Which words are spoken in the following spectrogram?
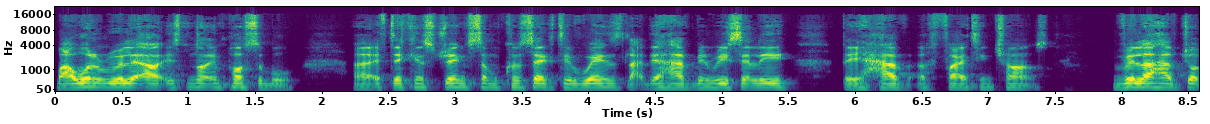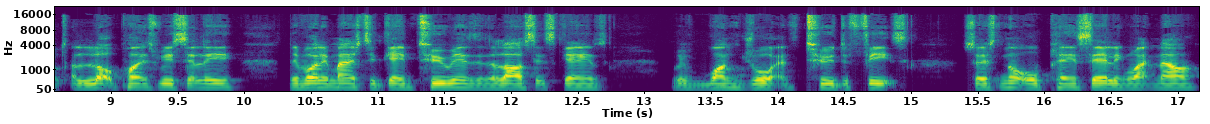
But I wouldn't rule it out. It's not impossible. Uh, if they can string some consecutive wins like they have been recently, they have a fighting chance. Villa have dropped a lot of points recently. They've only managed to gain two wins in the last six games with one draw and two defeats. So it's not all plain sailing right now.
